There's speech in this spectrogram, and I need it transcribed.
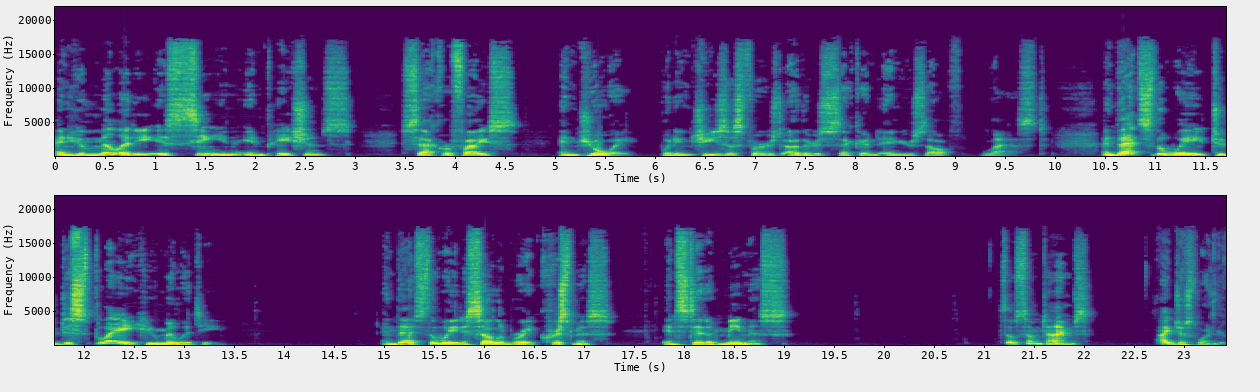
And humility is seen in patience, sacrifice, and joy, putting Jesus first, others second, and yourself last. And that's the way to display humility. And that's the way to celebrate Christmas instead of Mimas. So sometimes I just wonder.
